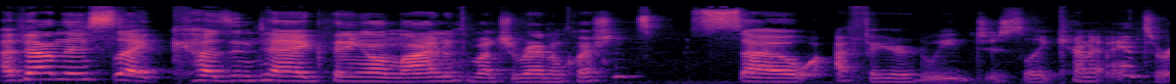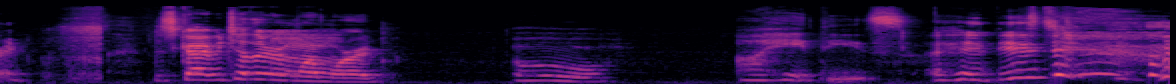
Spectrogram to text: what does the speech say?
I found this like cousin tag thing online with a bunch of random questions. So I figured we'd just like kind of answer it. Describe each other in one word. Oh, Oh, I hate these. I hate these two.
